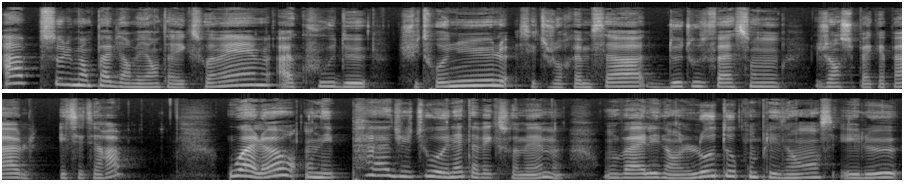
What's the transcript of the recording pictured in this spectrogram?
absolument pas bienveillante avec soi-même, à coup de je suis trop nulle, c'est toujours comme ça, de toute façon, j'en suis pas capable, etc. Ou alors, on n'est pas du tout honnête avec soi-même, on va aller dans l'autocomplaisance et le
